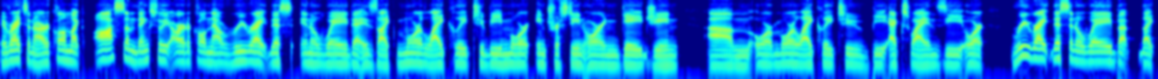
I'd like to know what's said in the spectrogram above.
it writes an article. I'm like, awesome, thanks for the article. Now rewrite this in a way that is like more likely to be more interesting or engaging, um, or more likely to be X, Y, and Z, or rewrite this in a way, but like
